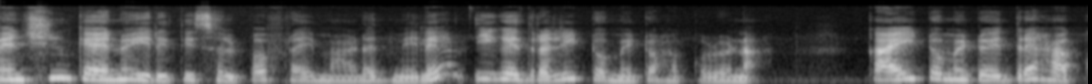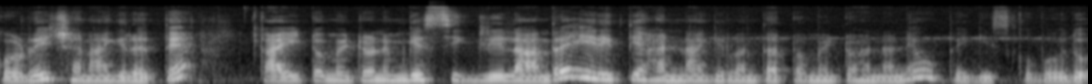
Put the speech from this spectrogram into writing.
ಮೆಣಸಿನ್ಕಾಯನ್ನು ಈ ರೀತಿ ಸ್ವಲ್ಪ ಫ್ರೈ ಮಾಡಿದ್ಮೇಲೆ ಈಗ ಇದರಲ್ಲಿ ಟೊಮೆಟೊ ಹಾಕ್ಕೊಳ್ಳೋಣ ಕಾಯಿ ಟೊಮೆಟೊ ಇದ್ದರೆ ಹಾಕ್ಕೊಳ್ರಿ ಚೆನ್ನಾಗಿರುತ್ತೆ. ಕಾಯಿ ಟೊಮೆಟೊ ನಿಮಗೆ ಸಿಗಲಿಲ್ಲ ಅಂದರೆ ಈ ರೀತಿ ಹಣ್ಣಾಗಿರುವಂಥ ಟೊಮೆಟೊ ಹಣ್ಣನ್ನೇ ಉಪಯೋಗಿಸ್ಕೋಬೋದು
